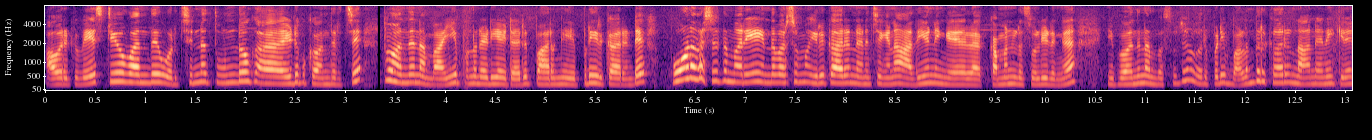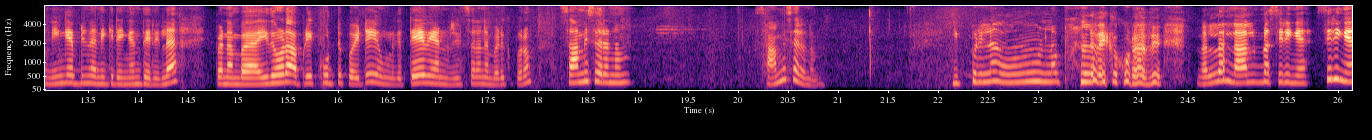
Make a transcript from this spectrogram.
அவருக்கு வேஷ்டியும் வந்து ஒரு சின்ன துண்டும் க- இடுப்புக்கு வந்துருச்சு. இப்போ வந்து நம்ம ஐயப்பனும் ரெடி ஆகிட்டாரு பாருங்கள் எப்படி இருக்காருன்ட்டு. போன வருஷத்து மாதிரியே இந்த வருஷமும் இருக்காருன்னு நினச்சிங்கன்னா அதையும் நீங்கள் கமெண்டில் சொல்லிவிடுங்க இப்போ வந்து நம்ம சுஜன் ஒருபடி வளர்ந்துருக்காருன்னு நான் நினைக்கிறேன். நீங்கள் எப்படி நினைக்கிறீங்கன்னு தெரியல. இப்போ நம்ம இதோட அப்படியே கூட்டு போயிட்டு இவங்களுக்கு தேவையான ரீல்ஸ் நம்ம எடுக்க போகிறோம் சாமி சரணம். சாமி சரணம். இப்படிலாம் ஊன்லாம் பல்ல வைக்கக்கூடாது. நல்லா நார்மலாக சிரிங்க. சிரிங்க.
